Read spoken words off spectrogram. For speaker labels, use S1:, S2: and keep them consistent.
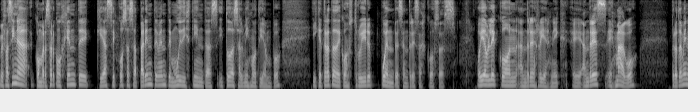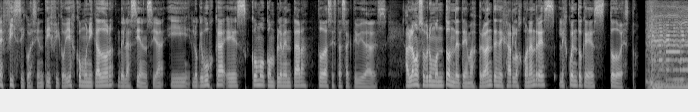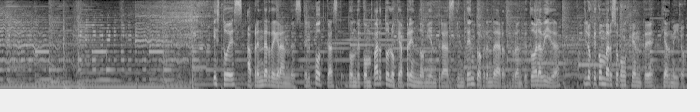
S1: Me fascina conversar con gente que hace cosas aparentemente muy distintas y todas al mismo tiempo, y que trata de construir puentes entre esas cosas. Hoy hablé con Andrés Riesnik. Eh, Andrés es mago, pero también es físico, es científico y es comunicador de la ciencia, y lo que busca es cómo complementar todas estas actividades. Hablamos sobre un montón de temas, pero antes de dejarlos con Andrés, les cuento qué es todo esto. Esto es Aprender de Grandes, el podcast donde comparto lo que aprendo mientras intento aprender durante toda la vida y lo que converso con gente que admiro.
